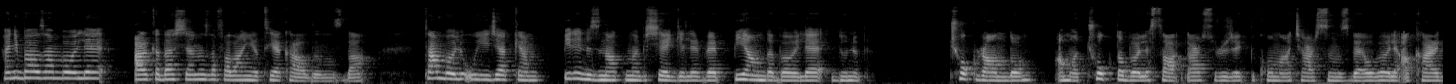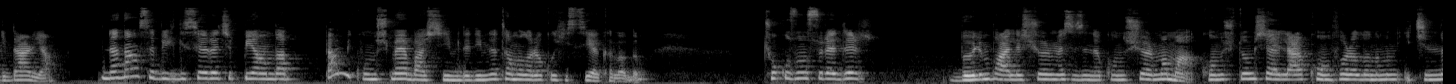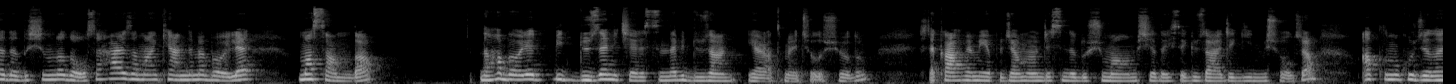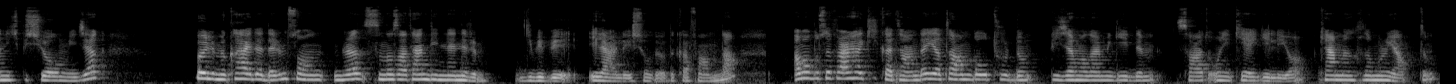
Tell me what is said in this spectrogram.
Hani bazen böyle arkadaşlarınızla falan yatıya kaldığınızda tam böyle uyuyacakken birinizin aklına bir şey gelir ve bir anda böyle dönüp çok random ama çok da böyle saatler sürecek bir konu açarsınız ve o böyle akar gider ya. Nedense bilgisayar açıp bir anda ben bir konuşmaya başlayayım dediğimde tam olarak o hissi yakaladım. Çok uzun süredir bölüm paylaşıyorum ve sizinle konuşuyorum ama konuştuğum şeyler konfor alanımın içinde de dışında da olsa her zaman kendime böyle masamda daha böyle bir düzen içerisinde bir düzen yaratmaya çalışıyordum. İşte kahvemi yapacağım, öncesinde duşumu almış ya da işte güzelce giyinmiş olacağım. Aklımı kurcalayan hiçbir şey olmayacak. Bölümü kaydederim, sonrasında zaten dinlenirim gibi bir ilerleyiş oluyordu kafamda. Ama bu sefer hakikaten de yatağımda oturdum. Pijamalarımı giydim. Saat 12'ye geliyor. Kendime ıhlamur yaptım.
